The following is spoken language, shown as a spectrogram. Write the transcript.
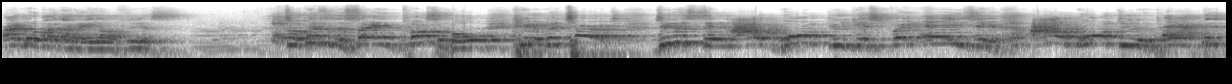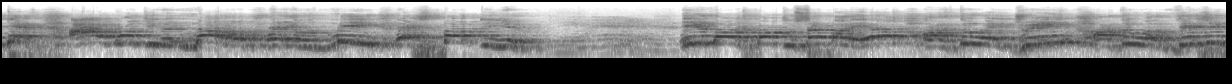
I know I got an A off this. So this is the same principle here in the church. Jesus said, I want you to get straight A's here. I want you to pass this test. I want you to know that it was me that spoke to you. Amen. Even though it spoke to somebody else or through a dream or through a vision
